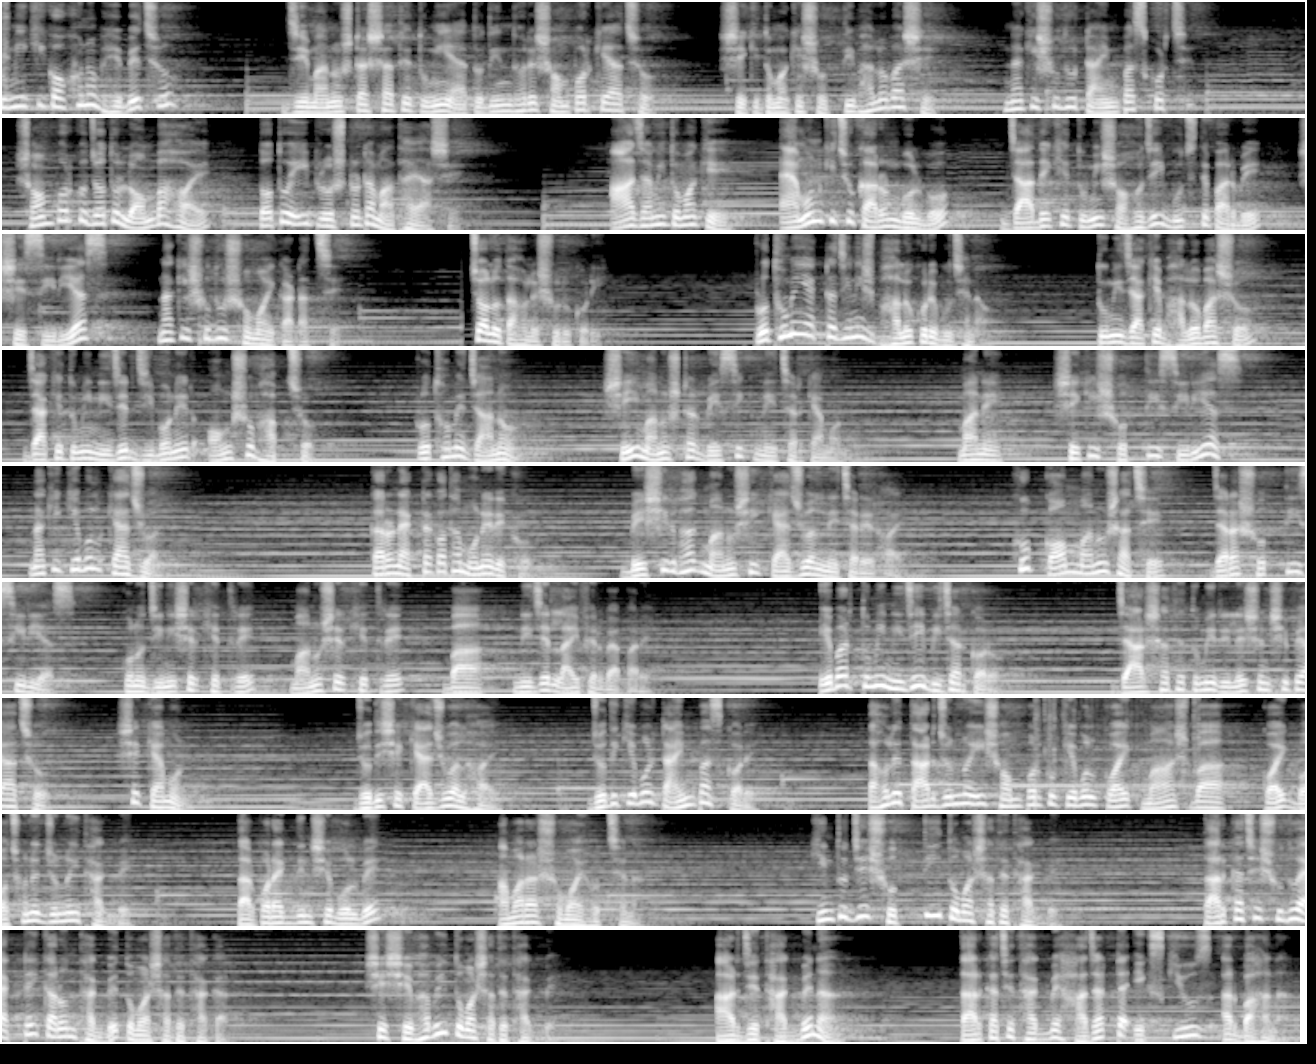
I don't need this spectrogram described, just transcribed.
তুমি কি কখনো ভেবেছ যে মানুষটার সাথে তুমি এতদিন ধরে সম্পর্কে আছো, সে কি তোমাকে সত্যি ভালোবাসে, নাকি শুধু টাইম পাস করছে? সম্পর্ক যত লম্বা হয়, তত এই প্রশ্নটা মাথায় আসে। আজ আমি তোমাকে এমন কিছু কারণ বলব, যা দেখে তুমি সহজেই বুঝতে পারবে সে সিরিয়াস নাকি শুধু সময় কাটাচ্ছে। চলো তাহলে শুরু করি। প্রথমেই একটা জিনিস ভালো করে বুঝে নাও। তুমি যাকে ভালোবাসো যাকে তুমি নিজের জীবনের অংশ ভাবছ। প্রথমে জানো, সেই মানুষটার বেসিক নেচার কেমন। মানে সে কি সত্যি সিরিয়াস নাকি কেবল ক্যাজুয়াল কারণ একটা কথা মনে রেখো, বেশিরভাগ মানুষই ক্যাজুয়াল নেচারের হয়। খুব কম মানুষ আছে যারা সত্যি সিরিয়াস কোনো জিনিসের ক্ষেত্রে, মানুষের ক্ষেত্রে বা নিজের লাইফের ব্যাপারে। এবার তুমি নিজেই বিচার করো, যার সাথে তুমি রিলেশনশিপে আছো সে কেমন? যদি সে ক্যাজুয়াল হয়, যদি কেবল টাইম পাস করে, তাহলে তার জন্য এই সম্পর্ক কেবল কয়েক মাস বা কয়েক বছরের জন্যই থাকবে। তারপর একদিন সে বলবে, আমার আর সময় হচ্ছে না। কিন্তু যে সত্যিই তোমার সাথে থাকবে, তার কাছে শুধু একটাই কারণ থাকবে তোমার সাথে থাকার। সে সেভাবেই তোমার সাথে থাকবে। আর যে থাকবে না, তার কাছে থাকবে হাজারটা এক্সকিউজ আর বাহানা,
